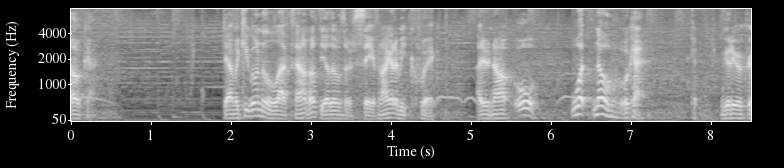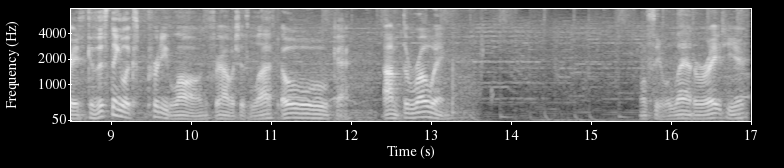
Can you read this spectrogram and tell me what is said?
Okay. Yeah, I'm gonna keep going to the left I don't know if the other ones are safe, and I gotta be quick. I do not. Oh. What? No. Okay. Okay. We gotta go crazy, because this thing looks pretty long for how much is left. Oh, okay. I'm throwing. Let's see, we'll land right here.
